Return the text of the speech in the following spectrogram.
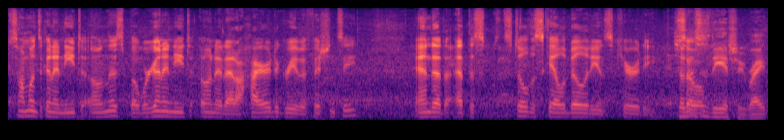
someone's going to need to own this, but we're going to need to own it at a higher degree of efficiency, and at, at the, still the scalability and security. So, so this is the issue, right?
